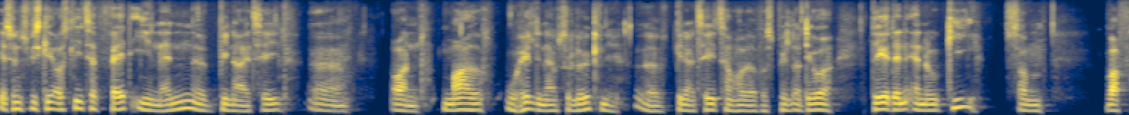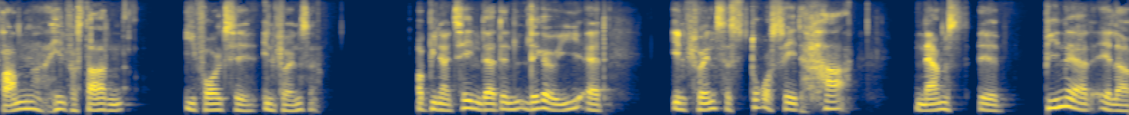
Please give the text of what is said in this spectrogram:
Jeg synes, vi skal også lige tage fat i en anden øh, binaritet, øh, og en meget uheldig, nærmest lykkelig øh, binaritet, som har været på spil, og det var det er den analogi, som var fremme helt fra starten i forhold til influenza. Og binariteten der, den ligger jo i, at influenza stort set har nærmest øh, binært, eller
